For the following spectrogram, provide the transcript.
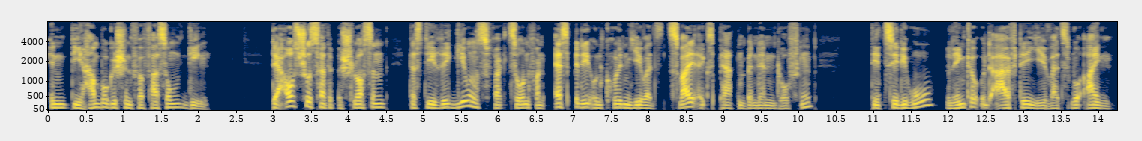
in die hamburgischen Verfassung ging. Der Ausschuss hatte beschlossen, dass die Regierungsfraktionen von SPD und Grünen jeweils zwei Experten benennen durften, die CDU, Linke und AfD jeweils nur einen.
